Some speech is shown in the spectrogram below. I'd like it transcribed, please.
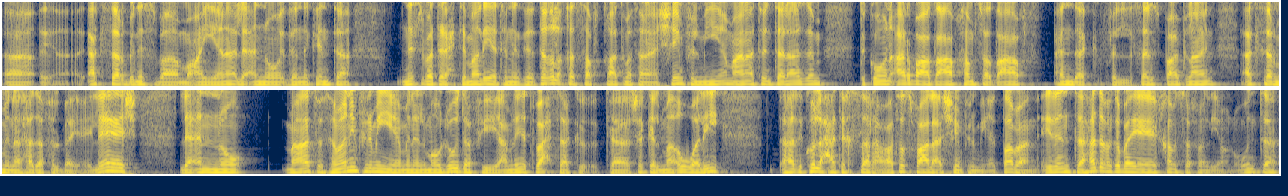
آه، أكثر بنسبة معينة لأنه إذا إنك أنت نسبة الاحتمالية إنك تغلق الصفقات مثلا 20% معناته أنت لازم تكون أربع اضعاف خمسة اضعاف عندك في ال sales pipeline أكثر من الهدف البيعي، ليش؟ لأنه معناته 80% من الموجودة في عملية بحثك كشكل ما أولي هذه كلها حتخسرها وحتصفى على 20% طبعا إذا أنت هدفك البيعي 5 مليون وأنت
